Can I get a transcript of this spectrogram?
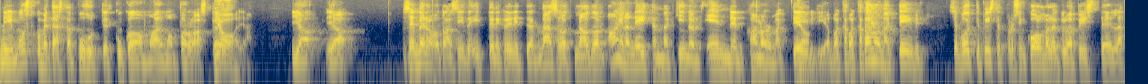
Niin, muistatko me tästä puhuttiin, että kuka on maailman paras pelaaja? Ja, ja sen verran otan siitä itteeni kredittiä, että mä sanon, että mä otan aina Nathan McKinnon ennen Conor McDavidia. Vaikka, vaikka Conor McDavid Se voitti pistepörssin 30 pisteellä,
